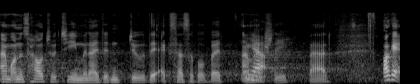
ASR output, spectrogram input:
I'm on his how to team and I didn't do the accessible bit. I'm yeah. actually bad. OK.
